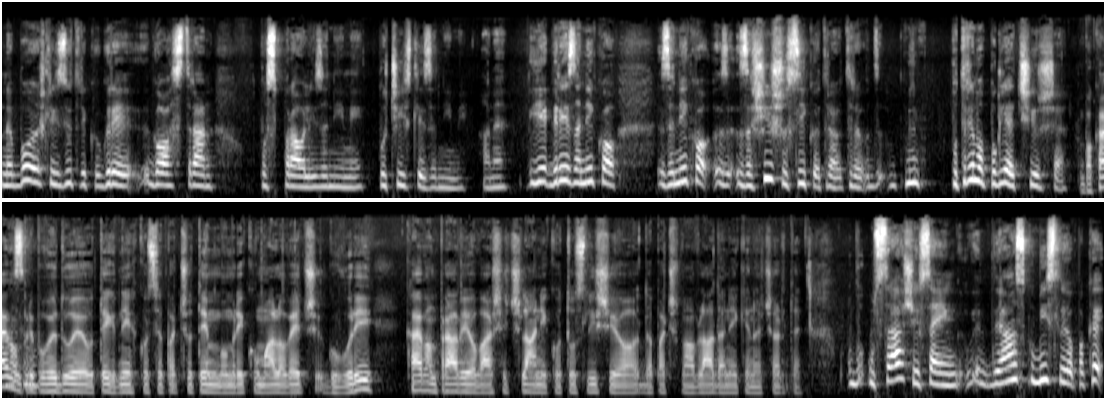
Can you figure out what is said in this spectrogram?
ne bojo šli zjutraj, ko gre gost stran, pospravili za njimi, počistili za njimi. Je, gre za neko, za, neko, za širšo sliko. Treba, treba, potrebno pogledati širše. Pa kaj vam pripoveduje v teh dneh, ko se pač o tem, bom rekel, malo več govori? Kaj vam pravijo vaši člani, ko to slišijo, da pač ima vlada neke načrte? Ustrašijo se in dejansko mislijo, pa kaj.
